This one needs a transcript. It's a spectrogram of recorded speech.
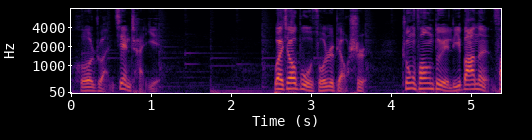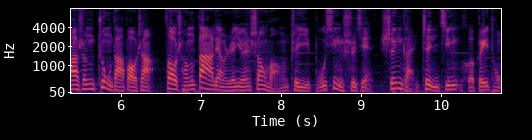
和软件产业。外交部昨日表示，中方对黎巴嫩发生重大爆炸，造成大量人员伤亡这一不幸事件深感震惊和悲痛。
